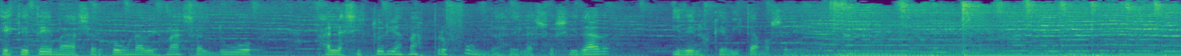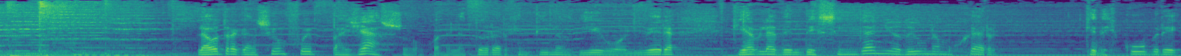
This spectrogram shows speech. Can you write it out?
Este tema acercó una vez más al dúo a las historias más profundas de la sociedad y de los que habitamos en ella. La otra canción fue Payaso, con el actor argentino Diego Olivera, que habla del desengaño de una mujer que descubre,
